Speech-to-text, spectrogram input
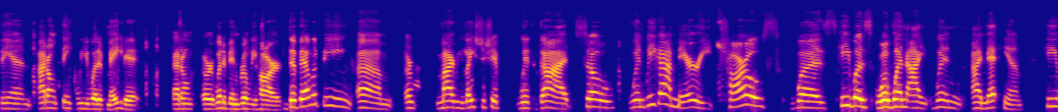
then i don't think we would have made it. I don't or it would have been really hard. Developing um a, my relationship with god. So when we got married charles was he was well when i when i met him he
